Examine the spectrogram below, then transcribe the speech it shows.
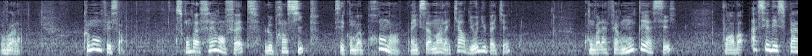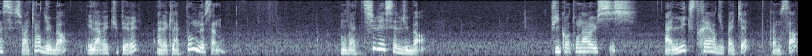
Voilà. Comment on fait ça? Ce qu'on va faire en fait, le principe, c'est qu'on va prendre avec sa main la carte du haut du paquet, qu'on va la faire monter assez pour avoir assez d'espace sur la carte du bas et la récupérer avec la paume de sa main. On va tirer celle du bas, puis quand on a réussi à l'extraire du paquet, comme ça,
